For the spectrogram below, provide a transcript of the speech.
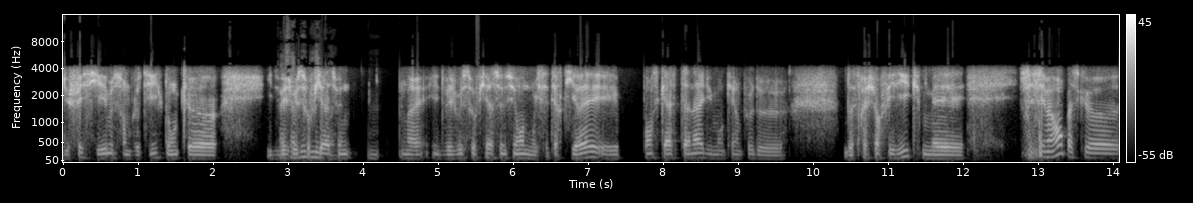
du fessier, me semble-t-il. Donc, euh, il devait Ah, la quoi. semaine. Ouais, il devait jouer Sofia la semaine suivante. Bon, il s'était retiré et je pense qu'à Astana, il lui manquait un peu de, de fraîcheur physique. Mais c'est marrant parce que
